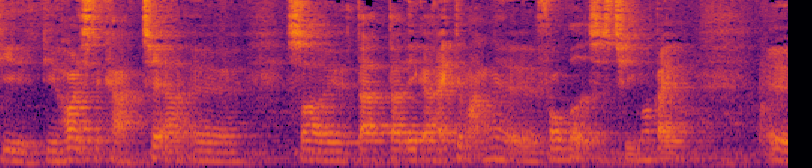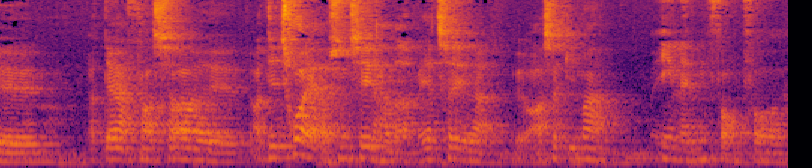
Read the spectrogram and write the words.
de, de højeste karakterer, øh, så øh, der, der ligger rigtig mange øh, forberedelsestimer bag. Øh, og derfor så, øh, og det tror jeg jo sådan set har været med til at øh, også at give mig en eller anden form for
